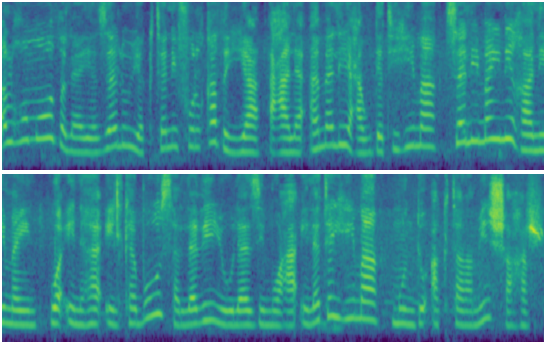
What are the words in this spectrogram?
الغموض لا يزال يكتنف القضية على أمل عودتهما سالمين غانمين وإنهاء الكابوس الذي يلازم عائلتيهما منذ أكثر من شهر.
